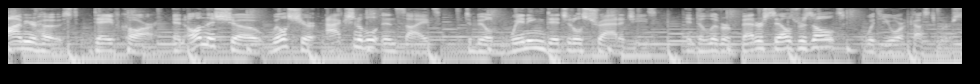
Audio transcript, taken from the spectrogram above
I'm your host, Dave Carr, and on this show, we'll share actionable insights to build winning digital strategies and deliver better sales results with your customers.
